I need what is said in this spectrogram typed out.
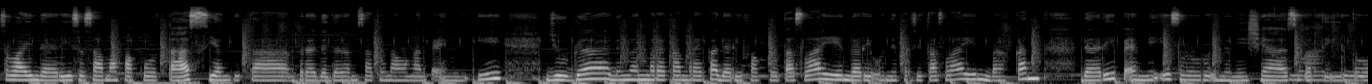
selain dari sesama fakultas yang kita berada dalam satu naungan PMI juga dengan mereka-mereka dari fakultas lain, dari universitas lain, bahkan dari PMI seluruh Indonesia Waduh. seperti itu.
